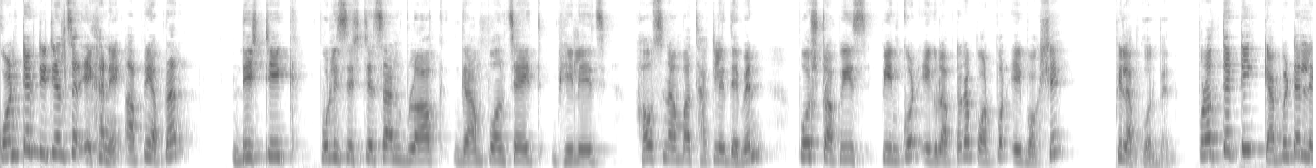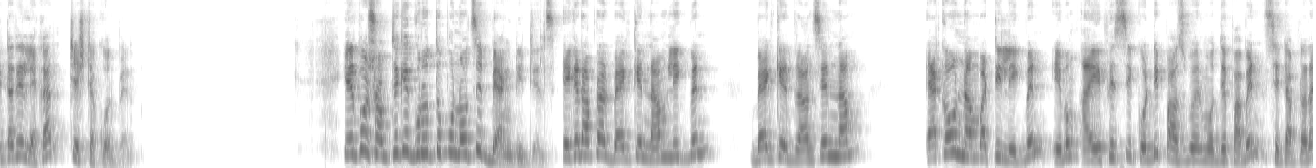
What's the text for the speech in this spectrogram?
কন্ট্যাক্ট ডিটেলসের এখানে আপনি আপনার ডিস্ট্রিক্ট পুলিশ স্টেশন ব্লক গ্রাম পঞ্চায়েত ভিলেজ হাউস নাম্বার থাকলে দেবেন পোস্ট অফিস পিনকোড এগুলো আপনারা পরপর এই বক্সে ফিল আপ করবেন। প্রত্যেকটি ক্যাপিটাল লেটারে লেখার চেষ্টা করবেন। এরপর সবথেকে গুরুত্বপূর্ণ হচ্ছে ব্যাঙ্ক ডিটেলস এখানে আপনার ব্যাংকের নাম লিখবেন ব্যাংকের ব্রাঞ্চের নাম অ্যাকাউন্ট নাম্বারটি লিখবেন এবং আইএফএসসি কোডটি পাসবইয়ের মধ্যে পাবেন, সেটা আপনারা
